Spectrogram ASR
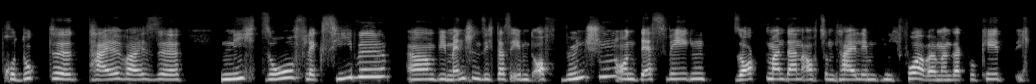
Produkte teilweise nicht so flexibel, äh, wie Menschen sich das eben oft wünschen. Und deswegen sorgt man dann auch zum Teil eben nicht vor, weil man sagt, okay, ich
